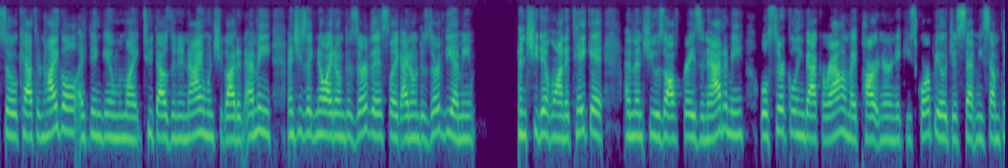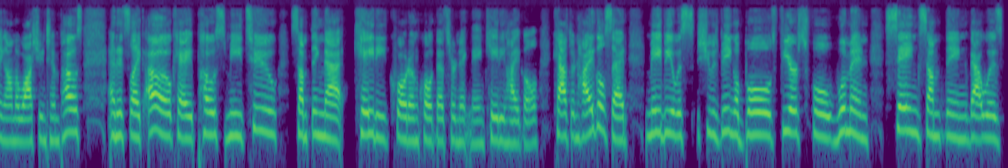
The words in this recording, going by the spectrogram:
So Katherine Heigl, I think in like 2009 when she got an Emmy and she's like, no, I don't deserve this. Like, I don't deserve the Emmy and she didn't want to take it. And then she was off Grey's Anatomy. Well, circling back around, my partner, Nicky Scorpio, just sent me something on the Washington Post. And it's like, oh, okay, post me too, something that Katie, quote unquote, that's her nickname, Katie Heigl. Katherine Heigl said maybe it was she was being a bold, fierceful woman saying something that was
